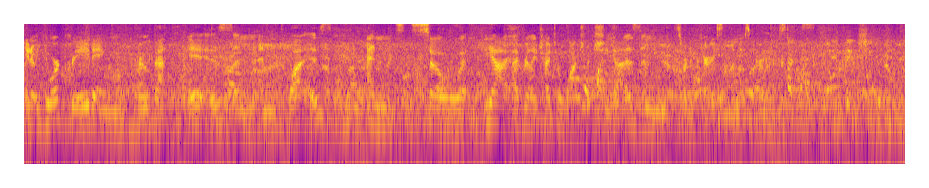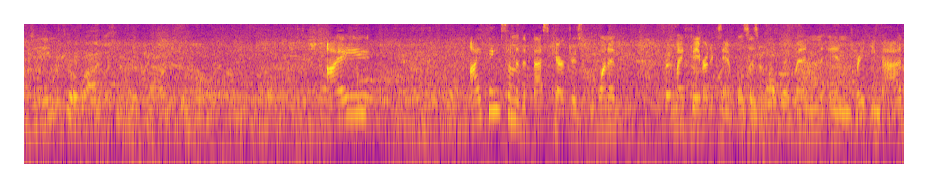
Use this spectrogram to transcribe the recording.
You know, you're creating who Beth is and, and was, and so yeah, I've really tried to watch what she does and sort of carry some of those characteristics. Do you think she could be redeemed? Your character? I I think some of the best characters. One of my favorite examples is Walt Whitman in Breaking Bad,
